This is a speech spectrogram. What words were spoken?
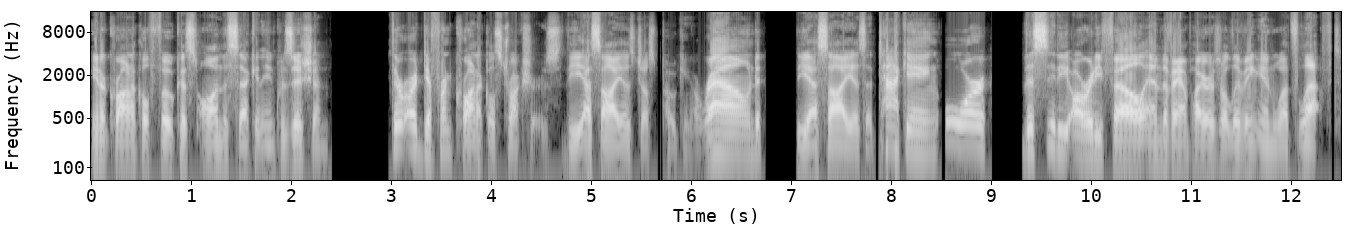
in a chronicle focused on the Second Inquisition. there are different chronicle structures. The SI is just poking around, the SI is attacking, or the city already fell and the vampires are living in what's left.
